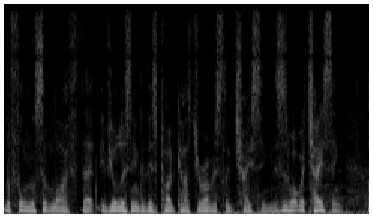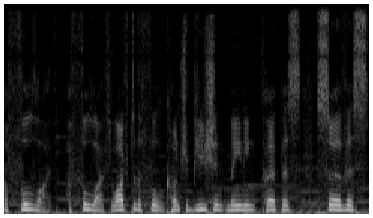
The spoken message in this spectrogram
the fullness of life that if you're listening to this podcast, you're obviously chasing. This is what we're chasing a full life, a full life, life to the full, contribution, meaning, purpose, service,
